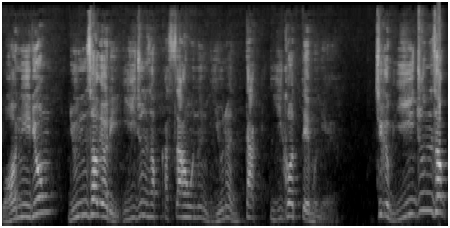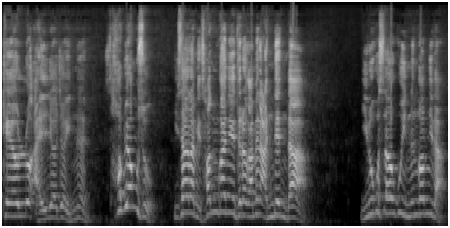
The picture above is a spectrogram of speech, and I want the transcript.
원희룡, 윤석열이 이준석과 싸우는 이유는 딱 이것 때문이에요. 지금 이준석 계열로 알려져 있는 서병수, 이 사람이 선관위에 들어가면 안 된다. 이러고 싸우고 있는 겁니다.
